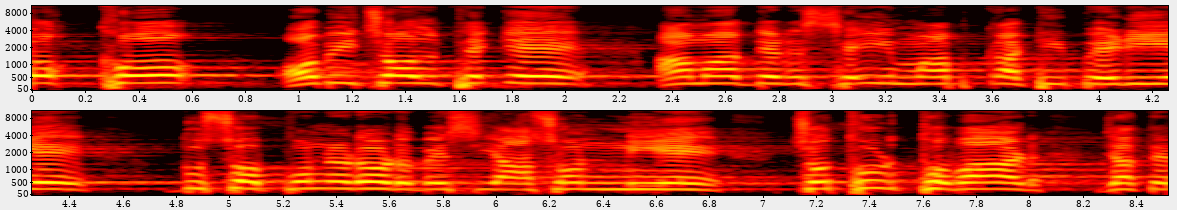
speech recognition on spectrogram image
লক্ষ্য অবিচল থেকে আমাদের সেই মাপকাঠি পেরিয়ে দুশো পনেরোর বেশি আসন নিয়ে চতুর্থবার যাতে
